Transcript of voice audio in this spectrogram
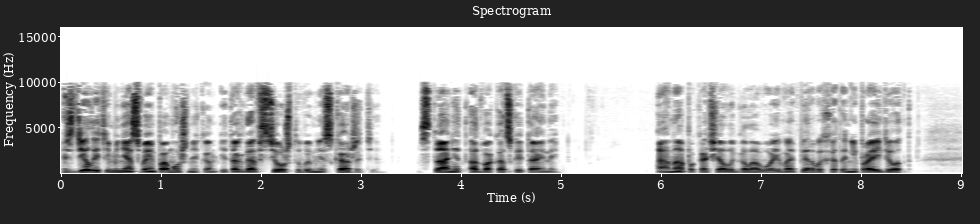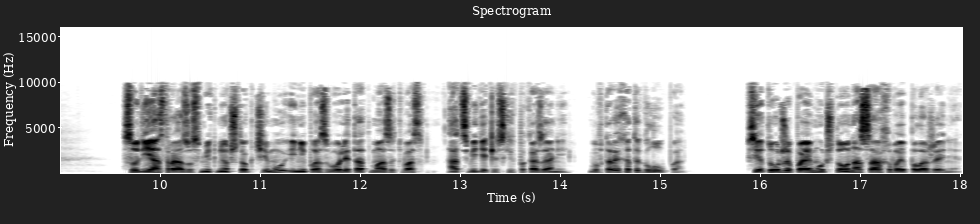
Сделайте меня своим помощником, и тогда все, что вы мне скажете, станет адвокатской тайной». Она покачала головой. «Во-первых, это не пройдет. Судья сразу смекнет, что к чему, и не позволит отмазать вас от свидетельских показаний. Во-вторых, это глупо. Все тут же поймут, что у нас аховое положение».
